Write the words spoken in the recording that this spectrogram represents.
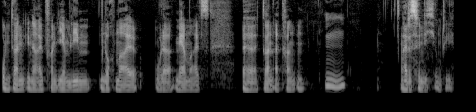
und dann innerhalb von ihrem Leben nochmal oder mehrmals äh, dran erkranken. Ja, das finde ich irgendwie.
